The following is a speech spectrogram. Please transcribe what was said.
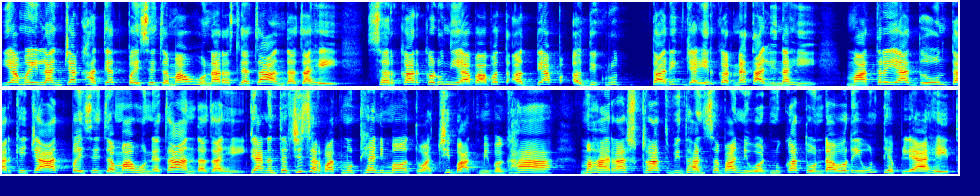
या महिलांच्या खात्यात पैसे जमा होणार असल्याचा अंदाज आहे. सरकारकडून याबाबत अद्याप अधिकृत तारीख जाहीर करण्यात आली नाही. मात्र या दोन तारखेच्या आत पैसे जमा होण्याचा अंदाज आहे. त्यानंतरची सर्वात मोठी आणि महत्वाची बातमी बघा. महाराष्ट्रात विधानसभा निवडणुका तोंडावर येऊन ठेपल्या आहेत.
